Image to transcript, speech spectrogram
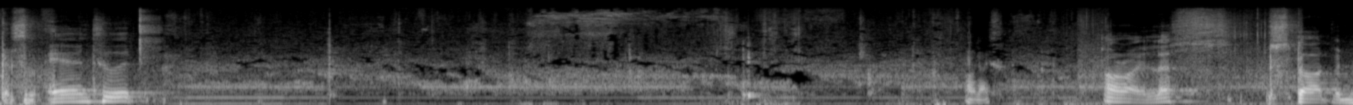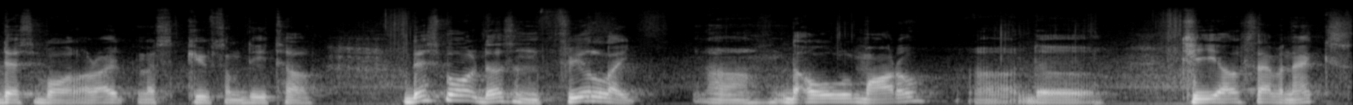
get some air into it. Alright. Alright, let's start with this ball, alright? Let's give some detail. This ball doesn't feel like uh, the old model, uh, the GL7X.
